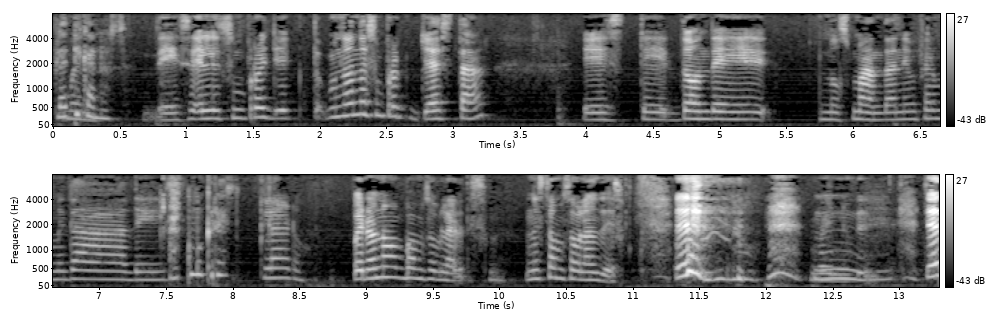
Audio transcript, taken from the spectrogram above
Platícanos. bueno, es, él es un proyecto, no, no es un proyecto, ya está, este, donde nos mandan enfermedades, Ay, ¿cómo crees? claro. Pero no vamos a hablar de eso, no estamos hablando de eso. bueno. ya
